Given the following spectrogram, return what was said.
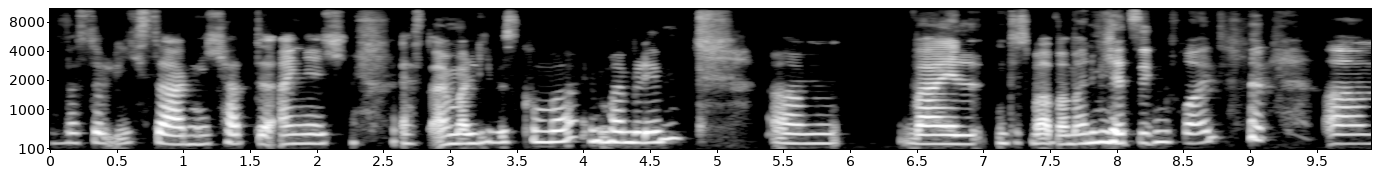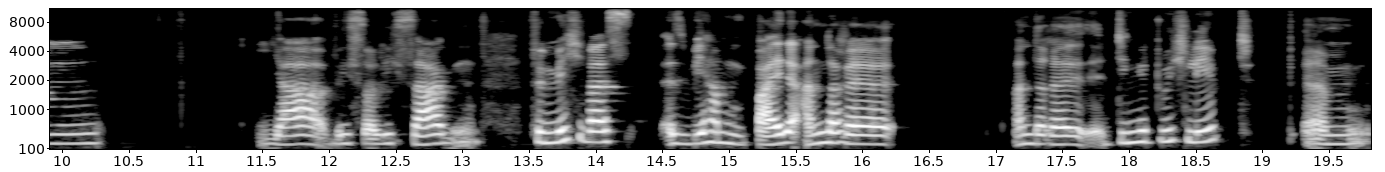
was soll ich sagen? Ich hatte eigentlich erst einmal Liebeskummer in meinem Leben, ähm, weil, das war bei meinem jetzigen Freund. ähm, ja, wie soll ich sagen? Für mich war es, also wir haben beide andere, andere Dinge durchlebt. Ähm,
